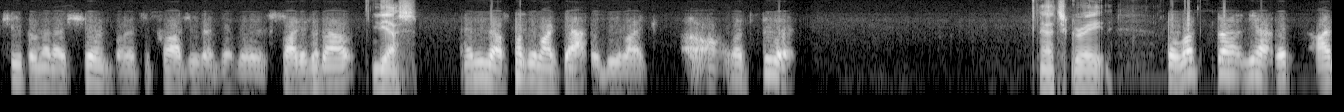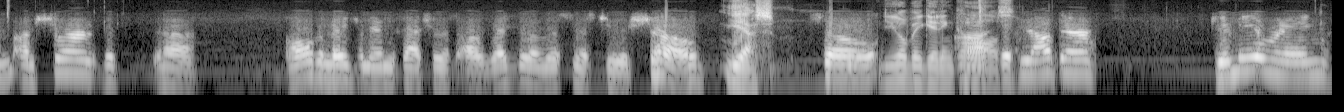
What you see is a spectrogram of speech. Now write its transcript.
cheaper than I should, but it's a project I get really excited about. Yes, And you know, something like that would be like, oh, let's do it. that's great. So let's, uh, yeah, it, I'm, I'm sure that uh, all the major manufacturers are regular listeners to your show. Yes. So You'll be getting uh, calls. if you're out there, give me a ring.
